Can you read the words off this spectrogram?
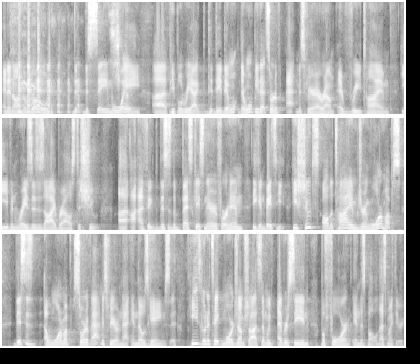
and then on the road the, the, same way uh, people react they, they won't there won't be that sort of atmosphere around every time he even raises his eyebrows to shoot. Uh, I, I, think this is the best case scenario for him. He can basically he, he shoots all the time during warm-ups. This is a warm-up sort of atmosphere in that in those games. He's going to take more jump shots than we've ever seen before in this bowl that's my theory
